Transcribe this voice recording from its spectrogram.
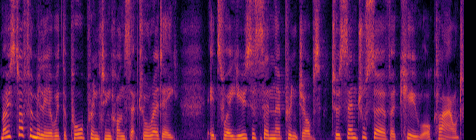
Most are familiar with the pull printing concept already. It's where users send their print jobs to a central server, queue or cloud.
